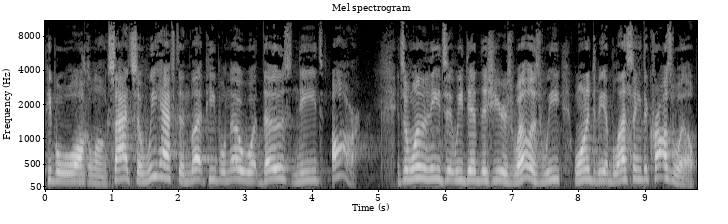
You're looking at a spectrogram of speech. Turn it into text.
people will walk alongside. So we have to let people know what those needs are. And so one of the needs that we did this year as well is we wanted to be a blessing to Croswell.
